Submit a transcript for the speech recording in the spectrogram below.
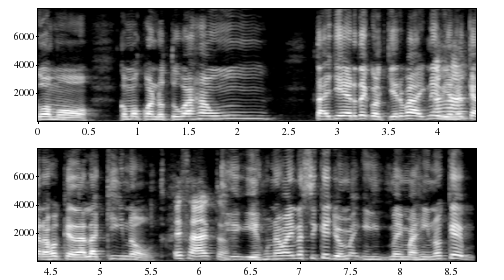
Como, como cuando tú vas a un taller de cualquier vaina y viene el carajo que da la Keynote. Exacto. Y, y es una vaina así que yo me, y me imagino que,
